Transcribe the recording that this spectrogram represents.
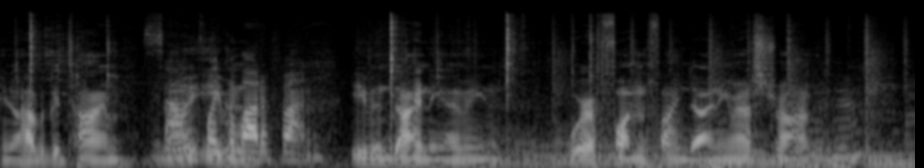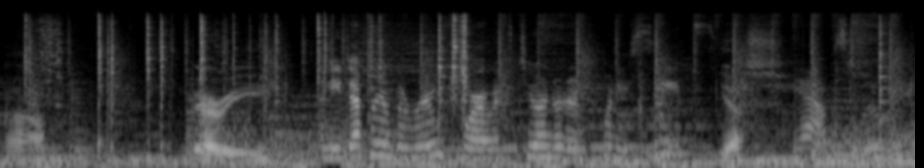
you know have a good time. You know, Sounds like a lot of fun. even dining. I mean, we're a fun fine dining restaurant. Mm-hmm. Um, very And you definitely have the room for it with 220 seats. yes. Yeah, absolutely.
